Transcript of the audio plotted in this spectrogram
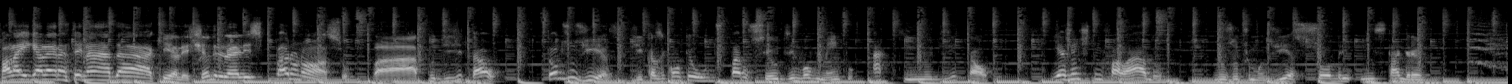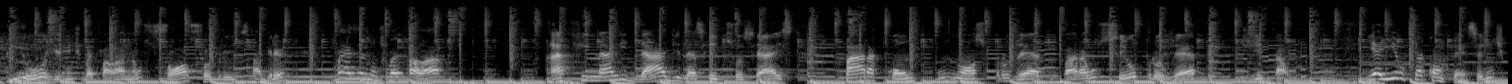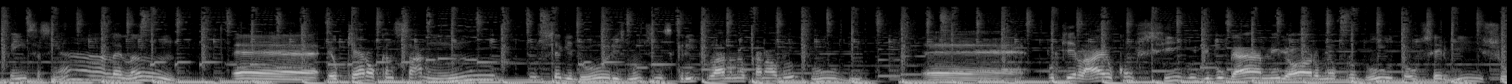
Fala aí, galera antenada! Aqui é Alexandre Leles para o nosso Papo Digital. Todos os dias, dicas e conteúdos para o seu desenvolvimento aqui no digital. E a gente tem falado nos últimos dias sobre Instagram. E hoje a gente vai falar não só sobre o Instagram, mas a gente vai falar a finalidade das redes sociais para com o nosso projeto, para o seu projeto digital. E aí o que acontece? A gente pensa assim, ah, Leilão, é, eu quero alcançar muitos seguidores, muitos inscritos lá no meu canal do YouTube. É, porque lá eu consigo divulgar melhor o meu produto ou serviço,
